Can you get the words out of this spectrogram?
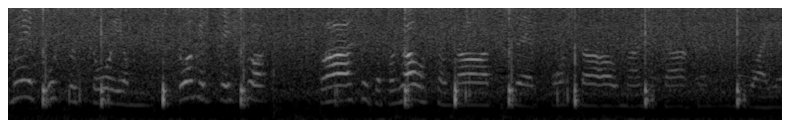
Ми просто стоїмо. Домик це що просите, пожалуйста, за це. Просто у мене так буває.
